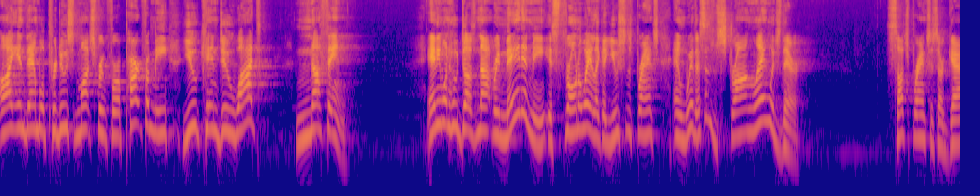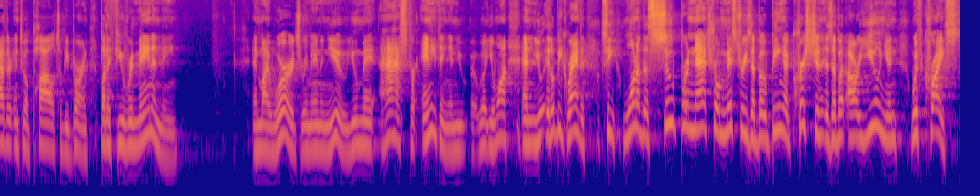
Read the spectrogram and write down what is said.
I in them will produce much fruit. For apart from me, you can do what? Nothing. Anyone who does not remain in me is thrown away like a useless branch and withers. This is strong language there. Such branches are gathered into a pile to be burned. But if you remain in me, and my words remain in you, you may ask for anything and you, what you want, and you, it'll be granted. See, one of the supernatural mysteries about being a Christian is about our union with Christ.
